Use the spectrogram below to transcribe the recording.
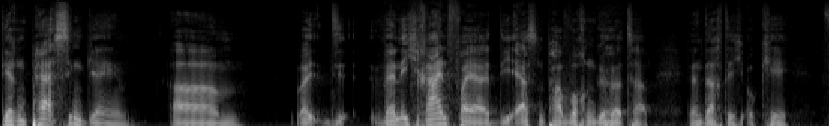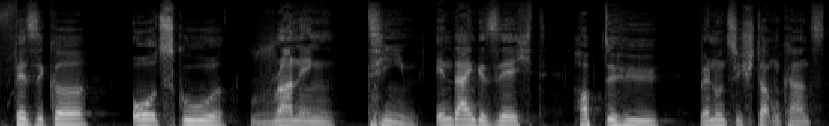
deren Passing Game, ähm, weil, die, wenn ich Rheinfeier die ersten paar Wochen gehört habe, dann dachte ich, okay, physical, old school, running Team. In dein Gesicht, hopp de hü, wenn du uns nicht stoppen kannst,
